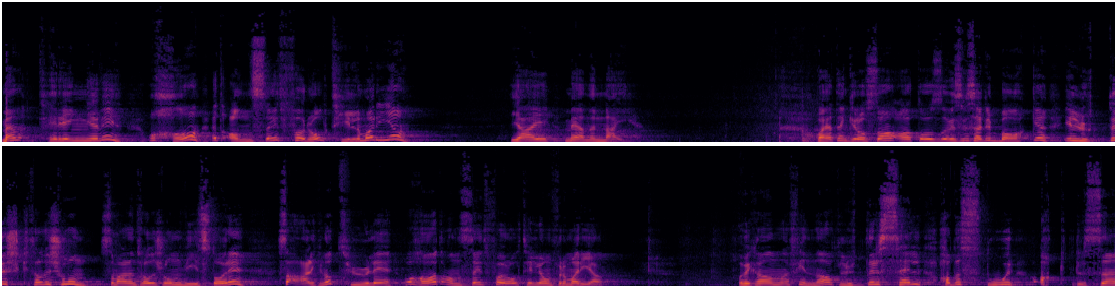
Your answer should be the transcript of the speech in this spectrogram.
Men trenger vi å ha et anstrengt forhold til Maria? Jeg mener nei. Og jeg tenker også at også Hvis vi ser tilbake i luthersk tradisjon, som er den tradisjonen vi står i, så er det ikke naturlig å ha et anstrengt forhold til jomfru Maria. Og vi kan finne at Luther selv hadde stor aktelse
